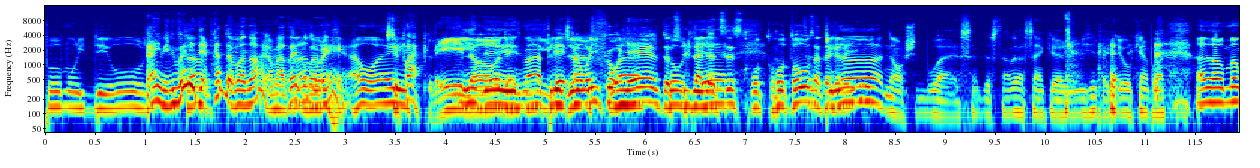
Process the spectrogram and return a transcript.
pas mon Idéo. Hey, mes nouvelles étaient prêtes de bonne heure un matin pour ouais. Ah ouais. J'ai pas appelé, là. Tu m'as appelé. Je t'ai envoyé le courriel. T'as-tu eu de la notice trop, trop tôt? Ça t'a réveillé? Non, je suis debout de ce temps-là à 5h30. fait qu'il n'y a aucun problème. Alors, moi,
